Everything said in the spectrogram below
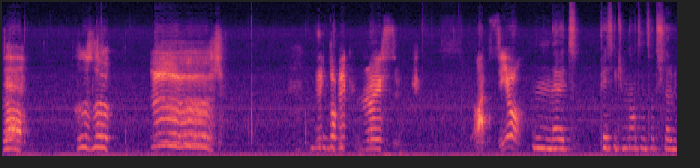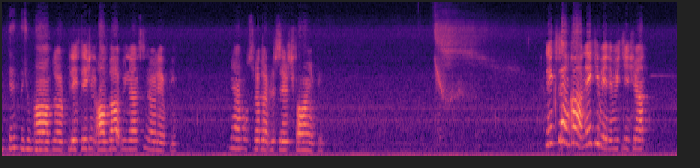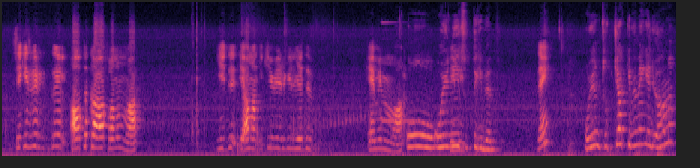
Ve hızlı. Big Racing. Aksiyon. Hmm, evet. PES 2006'nın satışları bitti ve çok Aa dur PlayStation az daha ünlensin öyle yapayım. Yani o sırada research falan yapayım. 80k ne ki benim için şu an? 8,6k fanım var. 7 ya aman 2,7 emim var. Oo, oyun iyi Emin. tuttu gibi. Ne? Oyun tutacak gibime geliyor ama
